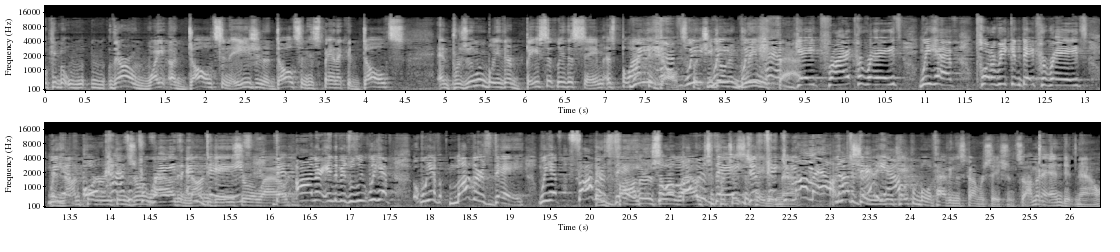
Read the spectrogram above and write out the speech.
okay. but w- w- there are white adults and Asian adults and Hispanic adults, and presumably they're basically the same as black we adults. have, we, but you we, don't agree with. we have gay pride parades. We have Puerto Rican Day parades. We And have all kinds of parades and non-gays days that honor individuals. We, have we have Mother's Day. We have Father's and Day. fathers so are allowed Mother's to Day, participate just in take that. your mama out, I'm not, sure you're even capable of having this conversation, so I'm going to end it now.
